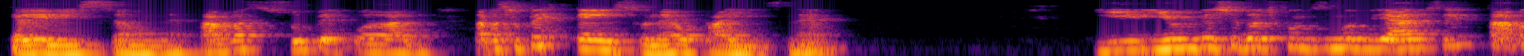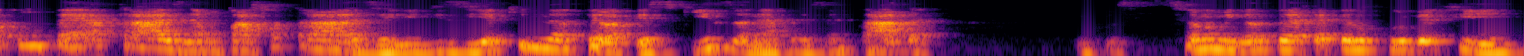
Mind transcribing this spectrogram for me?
aquela eleição, né? Tava super polado, tava super tenso, né, o país, né? E, e, o investidor de fundos imobiliários ele estava com um pé atrás, né, um passo atrás. Ele dizia que pela pesquisa né, apresentada, se eu não me engano foi até pelo Clube FI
